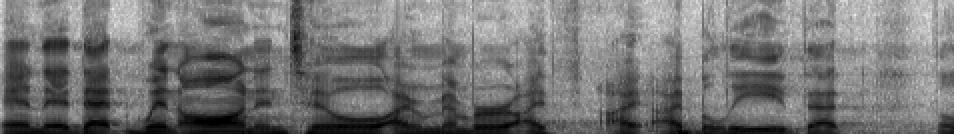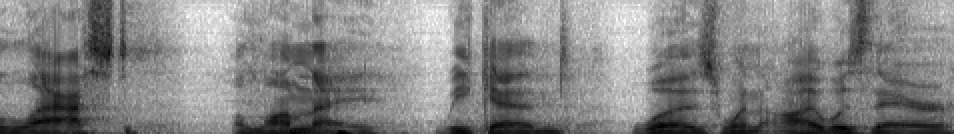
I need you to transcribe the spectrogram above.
and that- that went on until I remember I, I I believe that the last alumni weekend was when I was there,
